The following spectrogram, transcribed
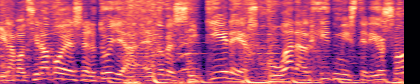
Y la mochila puede ser tuya. Entonces, si quieres jugar al hit misterioso,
